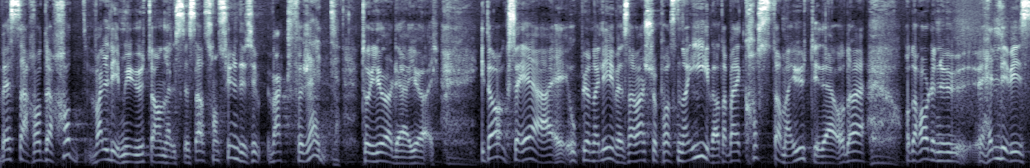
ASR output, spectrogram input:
hvis jeg hadde hatt veldig mye utdannelse, så hadde jeg sannsynligvis vært for redd til å gjøre det jeg gjør. I dag så er jeg oppgjennom livet så jeg har vært såpass naiv at jeg bare kaster meg ut i det. Og da, og det har det nå heldigvis,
